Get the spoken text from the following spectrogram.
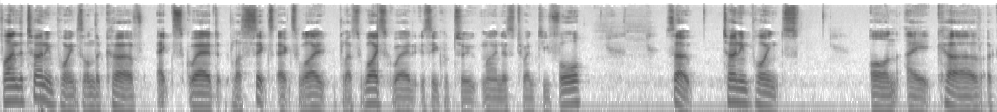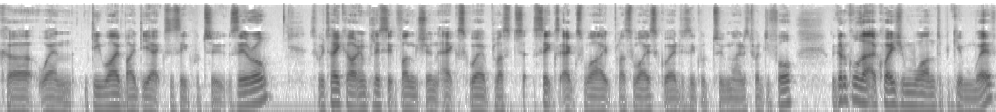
Find the turning points on the curve x squared plus 6xy plus y squared is equal to minus 24. So, turning points on a curve occur when dy by dx is equal to 0. So we take our implicit function x squared plus 6xy plus y squared is equal to minus 24. We're going to call that equation 1 to begin with.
